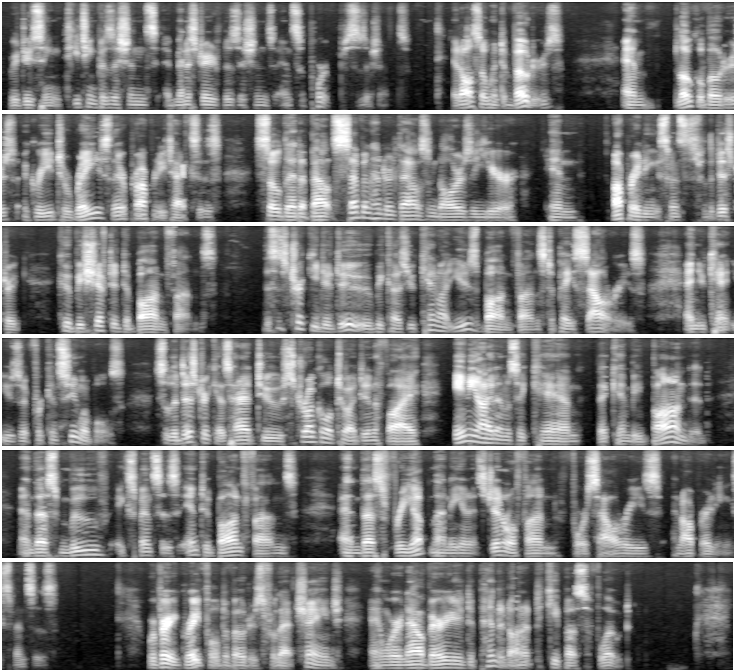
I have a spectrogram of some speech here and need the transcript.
reducing teaching positions, administrative positions, and support positions. It also went to voters, and local voters agreed to raise their property taxes so that about $700,000 a year in operating expenses for the district could be shifted to bond funds. This is tricky to do because you cannot use bond funds to pay salaries and you can't use it for consumables. So the district has had to struggle to identify any items it can that can be bonded and thus move expenses into bond funds and thus free up money in its general fund for salaries and operating expenses. We're very grateful to voters for that change and we're now very dependent on it to keep us afloat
